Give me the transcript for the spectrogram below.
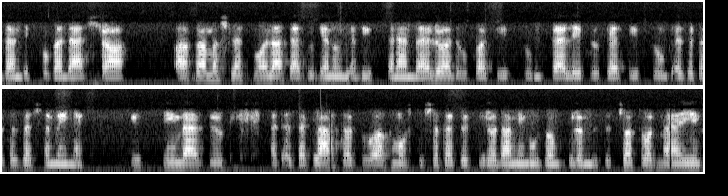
vendégfogadásra alkalmas lett volna, tehát ugyanúgy a díszterembe előadókat hívtunk, fellépőket hívtunk, ezeket az események is címeltük, hát ezek láthatóak most is a Petőfi Irodalmi Múzeum különböző csatornáin,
